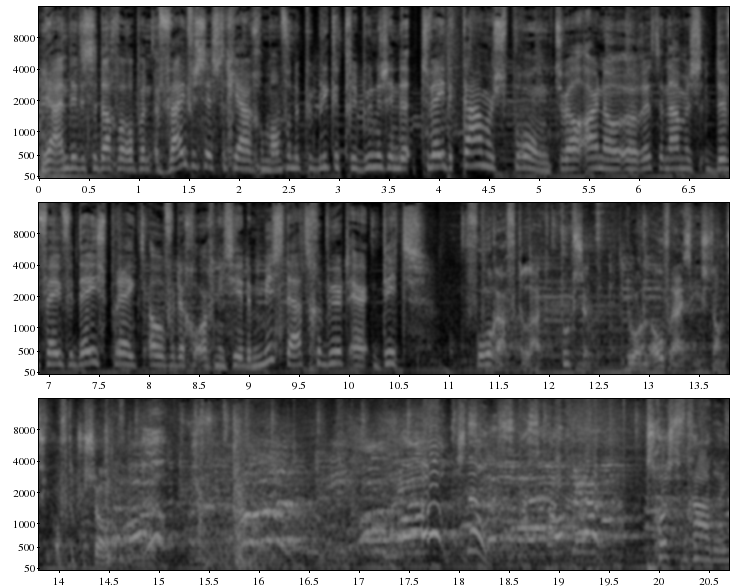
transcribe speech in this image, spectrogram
Ja, en dit is de dag waarop een 65-jarige man van de publieke tribunes in de Tweede Kamer sprong. Terwijl Arno Rutte namens de VVD spreekt over de georganiseerde misdaad, gebeurt er dit. Vooraf te laten toetsen door een overheidsinstantie of de persoon... Schorste vergadering.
